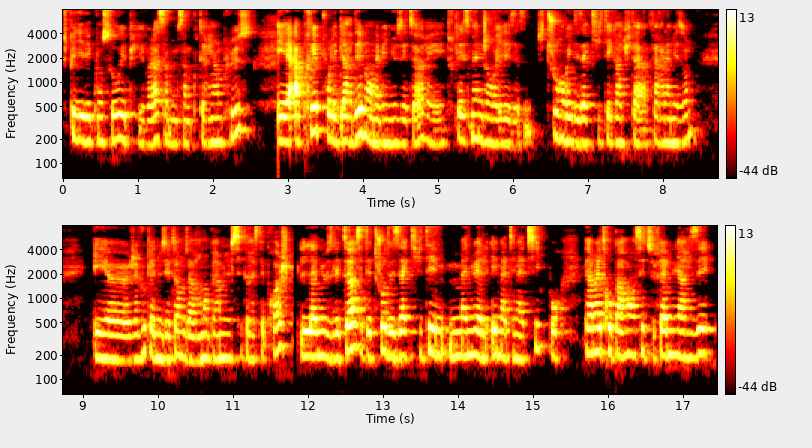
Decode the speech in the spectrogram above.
Je payais des consos et puis voilà, ça ça me coûtait rien de plus. Et après, pour les garder, ben, on avait une newsletter et toutes les semaines, j'envoyais j'ai toujours envoyé des activités gratuites à faire à la maison. Et euh, j'avoue que la newsletter nous a vraiment permis aussi de rester proches. La newsletter, c'était toujours des activités manuelles et mathématiques pour permettre aux parents aussi de se familiariser,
